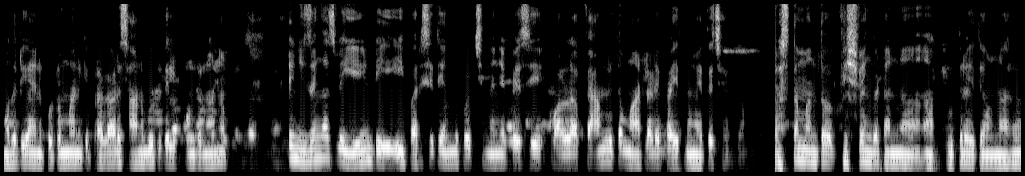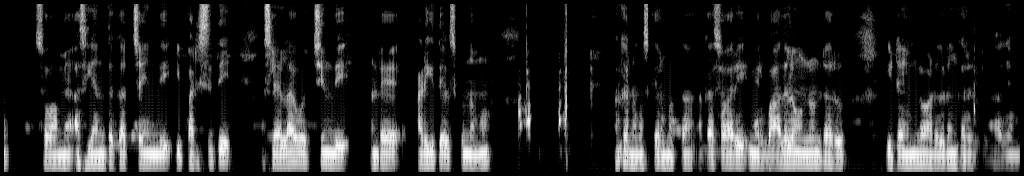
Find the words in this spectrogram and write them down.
మొదటిగా ఆయన కుటుంబానికి ప్రగాఢ సానుభూతి తెలుపుకుంటున్నాను. అంటే నిజంగా అసలు ఏంటి ఈ పరిస్థితి ఎందుకు వచ్చిందని చెప్పేసి వాళ్ళ ఫ్యామిలీతో మాట్లాడే ప్రయత్నం అయితే చేద్దాం. ప్రస్తుతం మనతో ఫిష్ వెంకట్ అన్న ఆ, కూతురు అయితే ఉన్నారు. సో ఆమె అసలు ఎంత ఖర్చు అయింది ఈ పరిస్థితి అసలు ఎలా వచ్చింది అంటే అడిగి తెలుసుకుందాము. అక్క నమస్కారం అక్క. అక్క సారీ మీరు బాధలో ఉండుంటారు. ఈ టైంలో అడగడం కరెక్ట్ అదేమో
